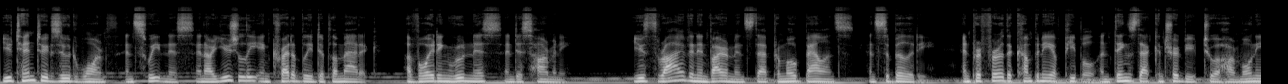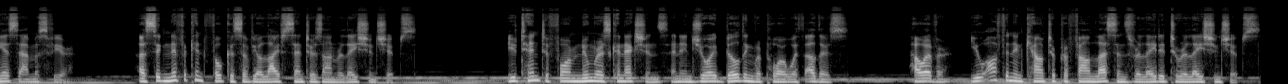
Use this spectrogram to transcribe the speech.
You tend to exude warmth and sweetness and are usually incredibly diplomatic, avoiding rudeness and disharmony. You thrive in environments that promote balance and stability, and prefer the company of people and things that contribute to a harmonious atmosphere. A significant focus of your life centers on relationships. You tend to form numerous connections and enjoy building rapport with others. However, you often encounter profound lessons related to relationships,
